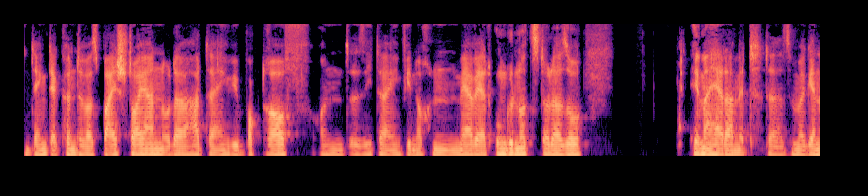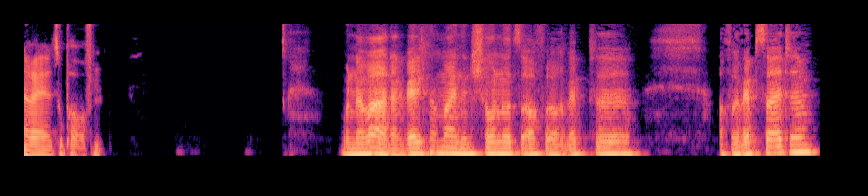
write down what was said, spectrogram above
denkt, er könnte was beisteuern oder hat da irgendwie Bock drauf und sieht da irgendwie noch einen Mehrwert ungenutzt oder so. Immer her damit. Da sind wir generell super offen. Wunderbar. Dann werde ich nochmal in den Show Notes auf eure Web, äh, auf der Webseite.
